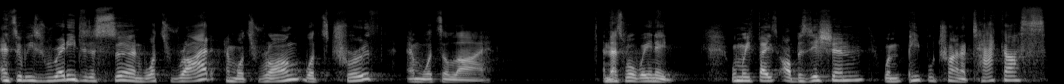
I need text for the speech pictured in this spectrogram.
and so he's ready to discern what's right and what's wrong, what's truth and what's a lie. And that's what we need. When we face opposition, when people try and attack us,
